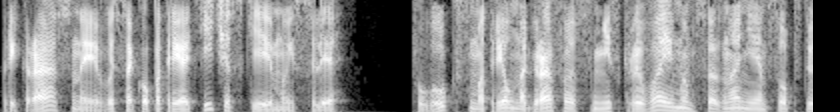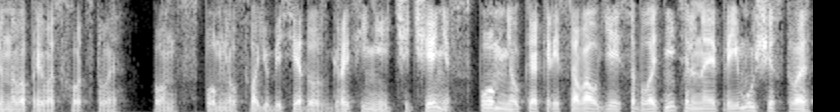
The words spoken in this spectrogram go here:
прекрасные, высокопатриотические мысли. Флук смотрел на графа с нескрываемым сознанием собственного превосходства. Он вспомнил свою беседу с графиней Чечени, вспомнил, как рисовал ей соблазнительное преимущество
